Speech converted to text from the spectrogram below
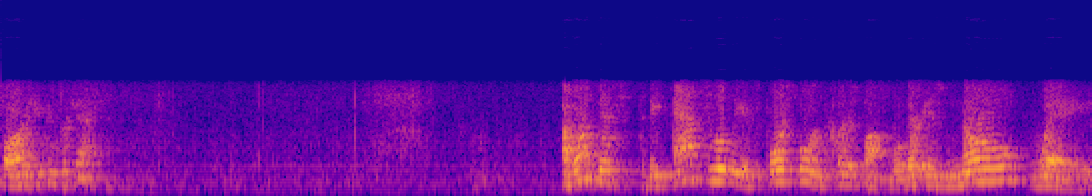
far as you can project. I want this to be absolutely as forceful and clear as possible. There is no way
